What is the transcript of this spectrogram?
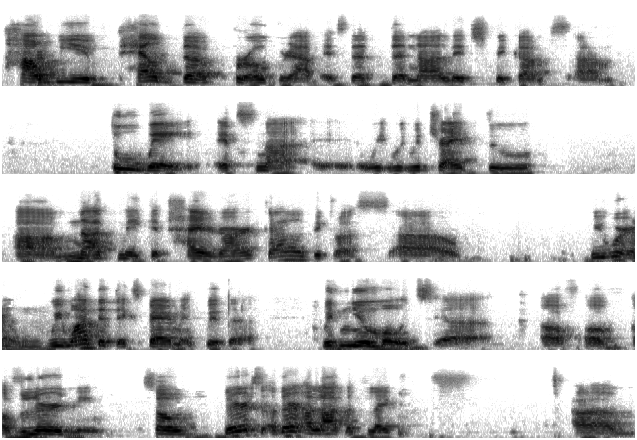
how we've held the program is that the knowledge becomes um, two way. It's not we, we, we tried to um, not make it hierarchical because uh, we were mm-hmm. we wanted to experiment with uh, with new modes uh, of, of, of learning so there's there are a lot of like um,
